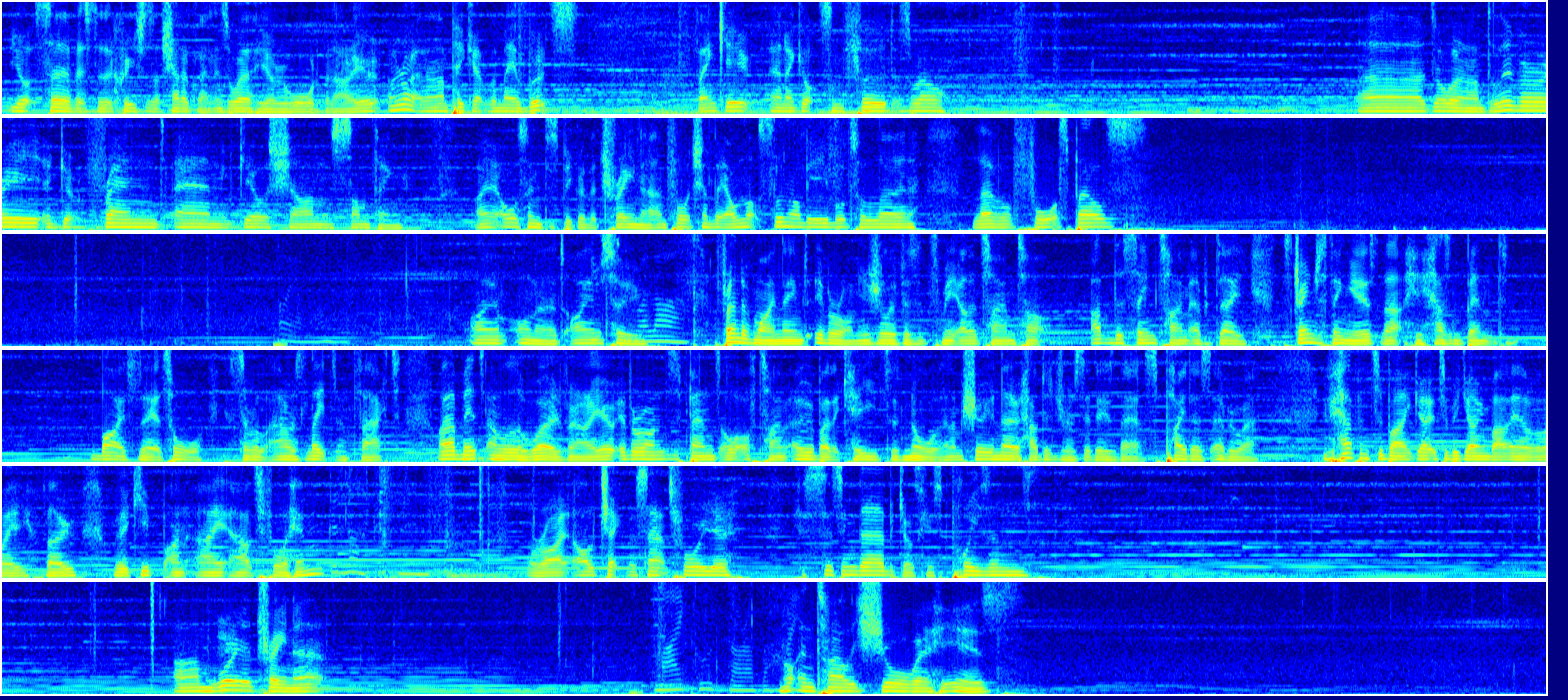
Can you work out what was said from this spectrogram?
Your service to the creatures of Shadowglen is worth your reward, Venario. Alright, then I'll pick up the mail boots. Thank you. And I got some food as well. Uh, dollar on delivery, a good friend, and Gilshan something. I also need to speak with the trainer. Unfortunately, I'll not still not be able to learn level 4 spells. I am honoured. I am too. Ah. A friend of mine named Iveron usually visits me at the time at the same time every day. The strange thing is that he hasn't been by today at all. He's several hours late, in fact. I admit I'm a little worried, Venario. Everyone spends a lot of time over by the cave to the north, and I'm sure you know how dangerous it is there. Spiders everywhere. If you happen to, by, go, to be going by the other way, though, we'll keep an eye out for him? Alright, I'll check this out for you. He's sitting there because he's poisoned. Um, warrior trainer. Not entirely sure where he is.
